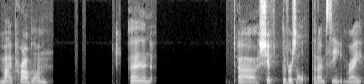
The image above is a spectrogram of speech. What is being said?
my problem and uh, shift the result that I'm seeing, right?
